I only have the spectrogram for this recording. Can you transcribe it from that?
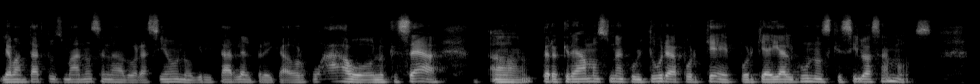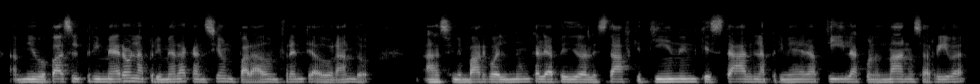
levantar tus manos en la adoración o gritarle al predicador, wow, o lo que sea. Ah, pero creamos una cultura, ¿por qué? Porque hay algunos que sí lo hacemos. A mi papá es el primero en la primera canción, parado enfrente adorando. Ah, sin embargo, él nunca le ha pedido al staff que tienen que estar en la primera fila con las manos arriba.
